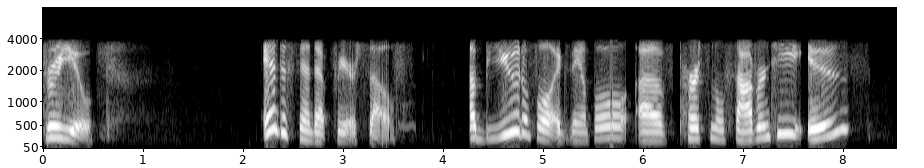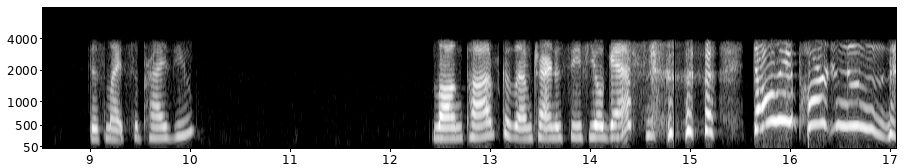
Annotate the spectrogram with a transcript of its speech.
through you. And to stand up for yourself. A beautiful example of personal sovereignty is this might surprise you long pause because I'm trying to see if you'll guess. Dolly Parton!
